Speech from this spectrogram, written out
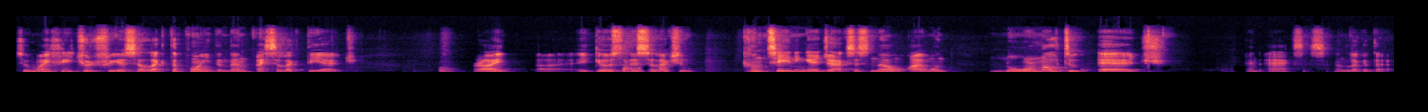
to my feature tree, I select the point, and then I select the edge, right? Uh, it goes to this selection. Containing edge axis? No. I want normal to edge and axis. And look at that.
